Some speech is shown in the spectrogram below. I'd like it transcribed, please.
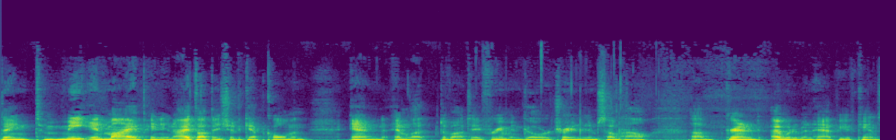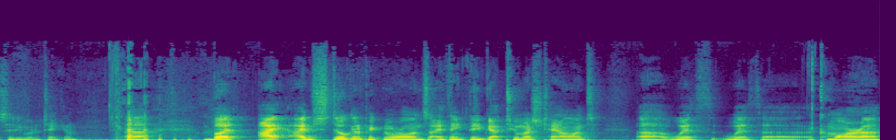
thing to me, in my opinion. I thought they should have kept Coleman and and let Devonta Freeman go or traded him somehow. Uh, granted, I would have been happy if Kansas City would have taken him. Uh, but I, I'm still going to pick New Orleans. I think they've got too much talent uh, with with uh, Kamara,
